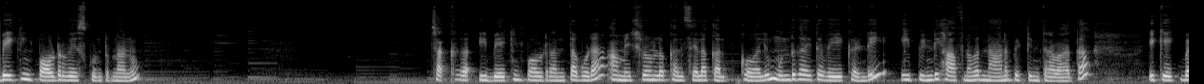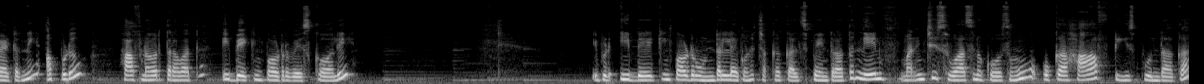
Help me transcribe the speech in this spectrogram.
బేకింగ్ పౌడర్ వేసుకుంటున్నాను. చక్కగా ఈ బేకింగ్ పౌడర్ అంతా కూడా ఆ మిశ్రమంలో కలిసేలా కలుపుకోవాలి. ముందుగా అయితే వేయకండి. ఈ పిండి హాఫ్ అన్ అవర్ నానబెట్టిన తర్వాత ఈ కేక్ బ్యాటర్ని అప్పుడు హాఫ్ అన్ అవర్ తర్వాత ఈ బేకింగ్ పౌడర్ వేసుకోవాలి. ఇప్పుడు ఈ బేకింగ్ పౌడర్ ఉండలు లేకుండా చక్కగా కలిసిపోయిన తర్వాత నేను మంచి సువాసన కోసము ఒక హాఫ్ టీ స్పూన్ దాకా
